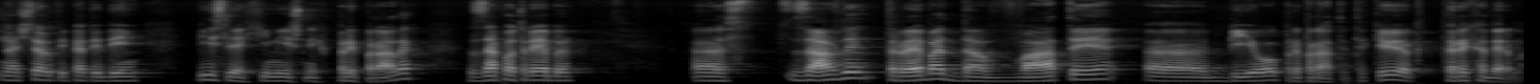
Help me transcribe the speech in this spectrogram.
на 4-5 день після хімічних препаратів за потреби е, завжди треба давати е, біопрепарати, такі як триходерма.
